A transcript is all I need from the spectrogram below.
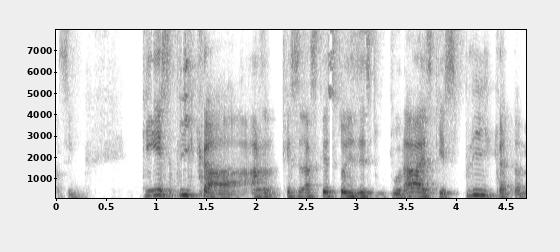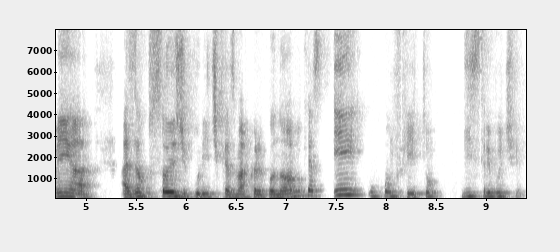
assim, que explica as questões estruturais, que explica também a, as opções de políticas macroeconômicas e o conflito distributivo.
